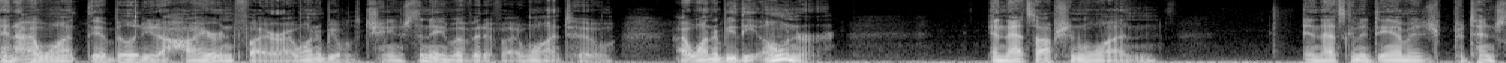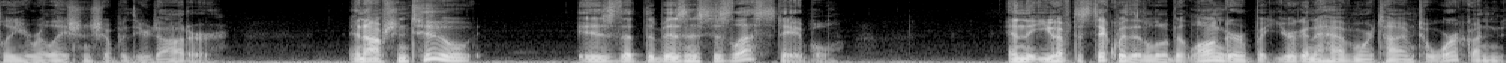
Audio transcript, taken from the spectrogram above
and I want the ability to hire and fire. I want to be able to change the name of it if I want to. I want to be the owner. And that's option one. And that's going to damage potentially your relationship with your daughter. And option two is that the business is less stable and that you have to stick with it a little bit longer, but you're going to have more time to work on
